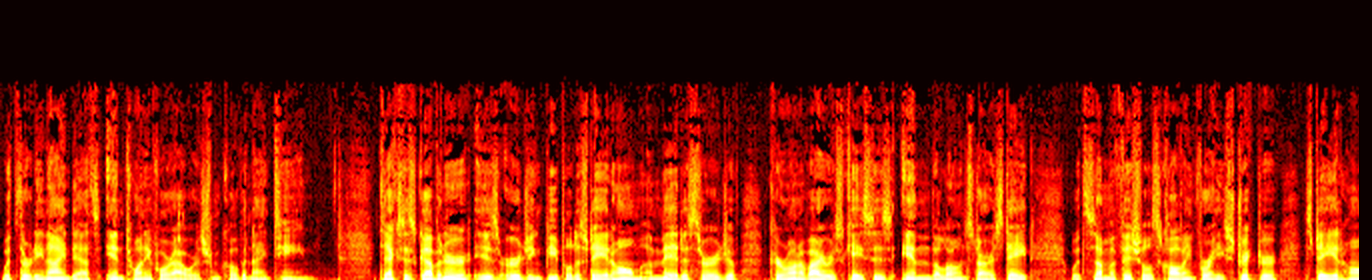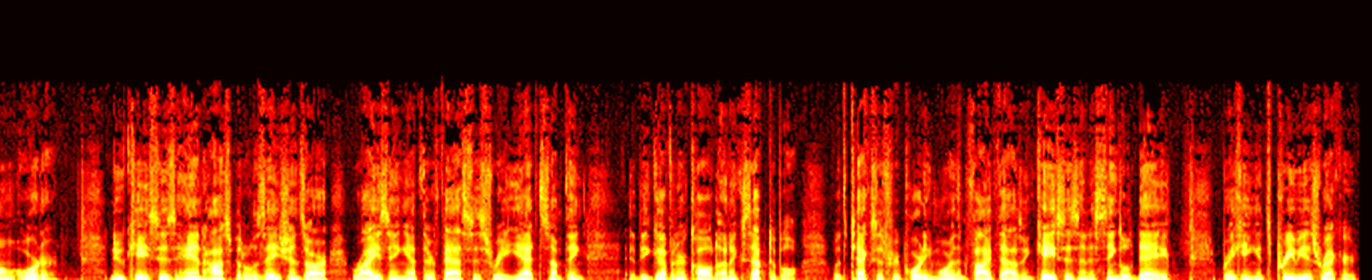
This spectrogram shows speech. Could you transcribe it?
with 39 deaths in 24 hours from COVID 19. Texas governor is urging people to stay at home amid a surge of coronavirus cases in the Lone Star State, with some officials calling for a stricter stay at home order. New cases and hospitalizations are rising at their fastest rate yet, something the governor called unacceptable, with Texas reporting more than 5,000 cases in a single day, breaking its previous record,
